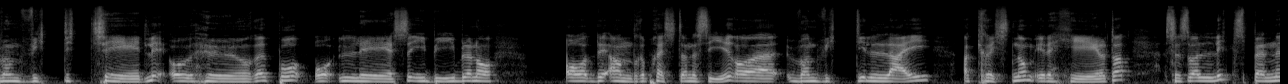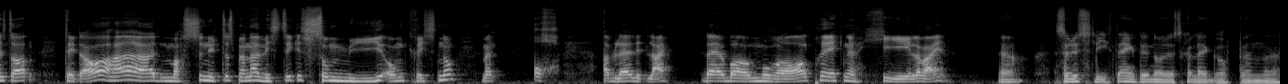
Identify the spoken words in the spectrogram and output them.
vanvittig kjedelig å høre på og lese i Bibelen og, og det andre prestene sier, og er vanvittig lei av kristendom i det hele tatt. Jeg syntes det var litt spennende i starten. Tenkte å, her er masse nytt og spennende. Jeg visste ikke så mye om kristendom, men åh, jeg ble litt lei. Det er jo bare moralprekende hele veien. Ja. Så du sliter egentlig når du skal legge opp en eh,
